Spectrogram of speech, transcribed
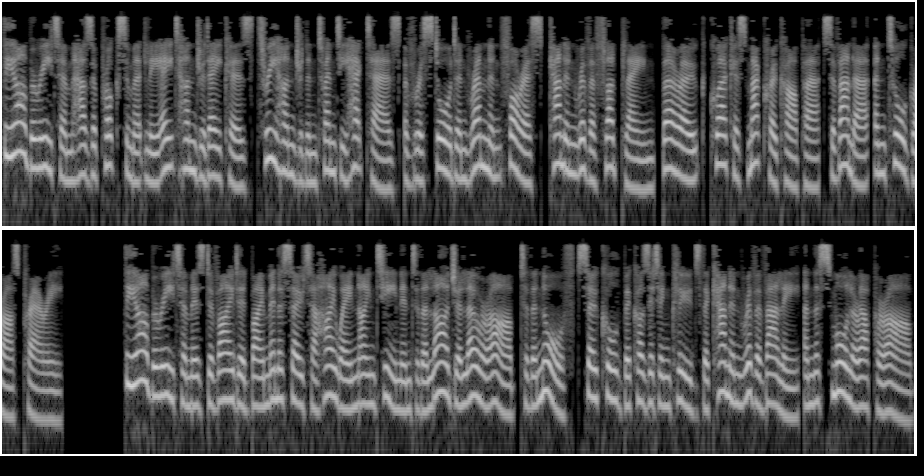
The Arboretum has approximately 800 acres 320 hectares of restored and remnant forest, Cannon River floodplain, bur oak Quercus macrocarpa savanna, and tallgrass prairie. The Arboretum is divided by Minnesota Highway 19 into the larger Lower Arb to the north so called because it includes the Cannon River Valley and the smaller Upper Arb.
